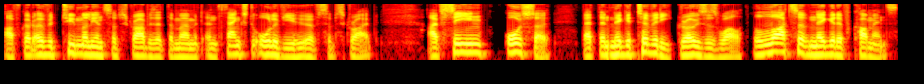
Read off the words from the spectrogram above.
I've got over 2 million subscribers at the moment, and thanks to all of you who have subscribed. I've seen also that the negativity grows as well. Lots of negative comments.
